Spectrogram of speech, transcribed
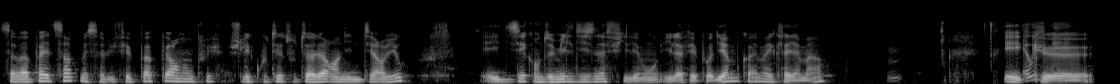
Ça va pas être simple, mais ça lui fait pas peur non plus. Je l'écoutais tout à l'heure en interview et il disait qu'en 2019, il est mon- il a fait podium quand même avec la Yamaha. Mm. Et Eh oui, que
